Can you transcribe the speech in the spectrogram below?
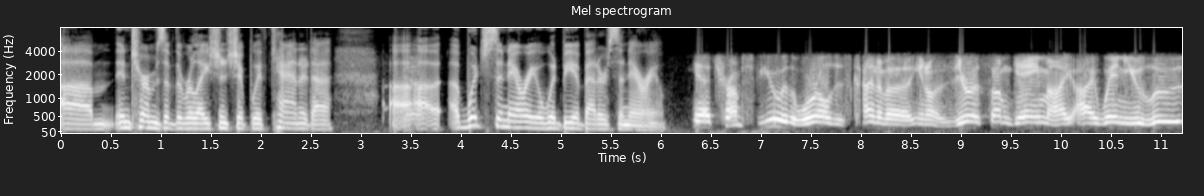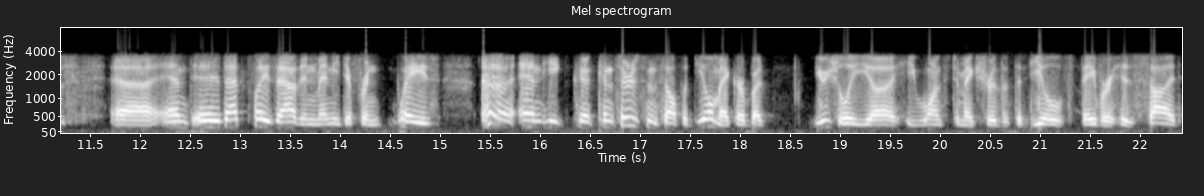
um, in terms of the relationship with Canada? Uh, yeah. Uh, which scenario would be a better scenario? Yeah, Trump's view of the world is kind of a you know zero sum game. I I win, you lose, uh, and uh, that plays out in many different ways. and he c- considers himself a deal maker, but usually uh, he wants to make sure that the deals favor his side.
